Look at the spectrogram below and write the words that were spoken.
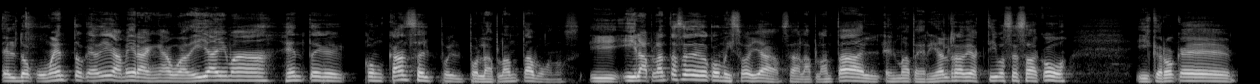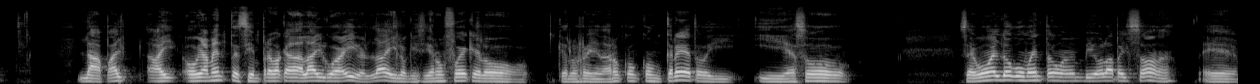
el documento que diga, mira, en Aguadilla hay más gente que- con cáncer por, por la planta bonos. Y, y la planta se decomisó ya. O sea, la planta, el, el material radioactivo se sacó. Y creo que la parte, obviamente siempre va a quedar algo ahí, ¿verdad? Y lo que hicieron fue que lo, que lo rellenaron con concreto y, y eso, según el documento que me envió la persona, eh,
